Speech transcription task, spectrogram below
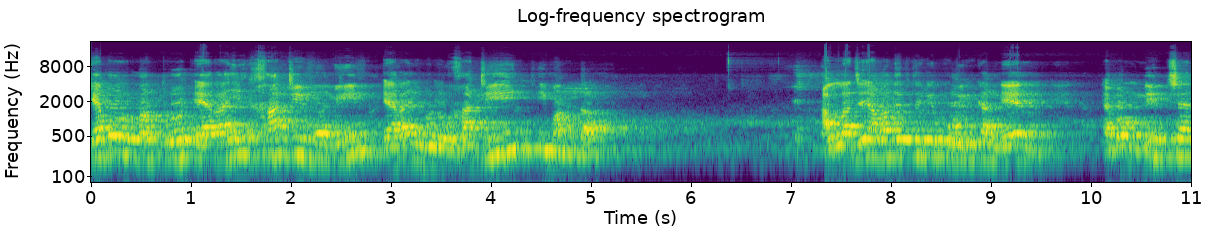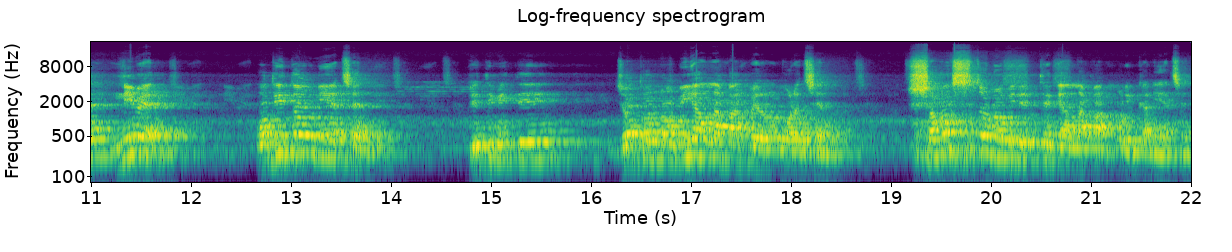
কেবলমাত্র এরাই খাঁটি মমিন, এরাই হলো খাঁটি ইমানদার। আল্লাহ যে আমাদের থেকে পরীক্ষা নেন এবং নিচ্ছেন, নিবেন, অতীতও নিয়েছেন। পৃথিবীতে যত নবী আল্লাহ পাক প্রেরণ করেছেন সমস্ত নবীদের থেকে আল্লাহ পাক পরীক্ষা নিয়েছেন।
